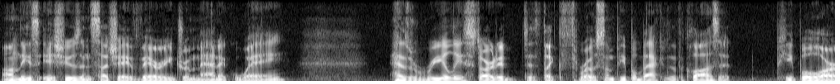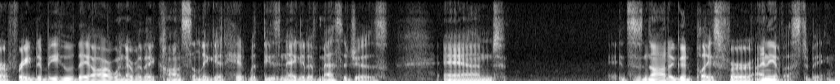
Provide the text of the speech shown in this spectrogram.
on these issues in such a very dramatic way has really started to like throw some people back into the closet. People are afraid to be who they are whenever they constantly get hit with these negative messages. And it's not a good place for any of us to be.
